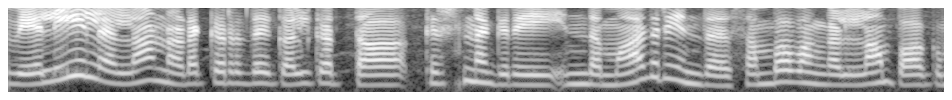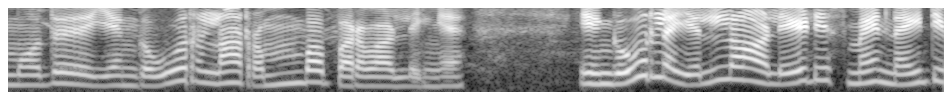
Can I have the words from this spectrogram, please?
வெளியிலலாம் நடக்கிறது கல்கத்தா கிருஷ்ணகிரி இந்த மாதிரி இந்த சம்பவங்கள்லாம் பார்க்கும்போது எங்கள் ஊரெலாம் ரொம்ப பரவாயில்லைங்க. எங்கள் ஊரில் எல்லா லேடிஸுமே நைட்டி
